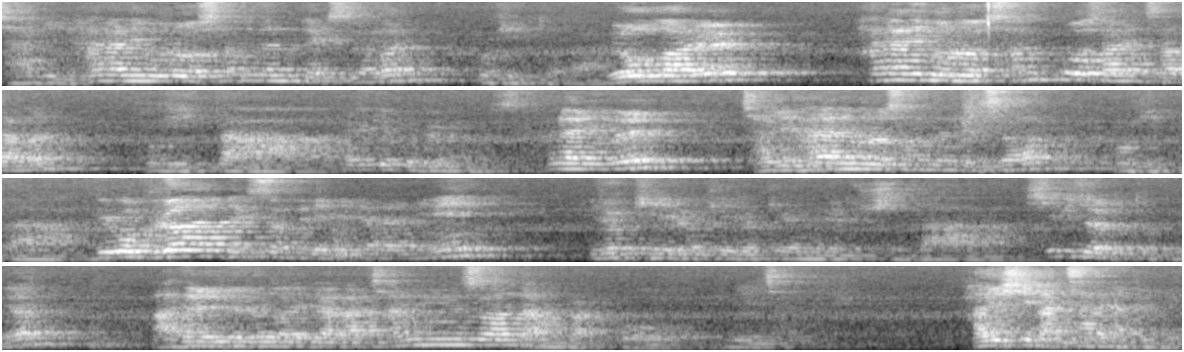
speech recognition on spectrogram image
자기 하나님으로 삼는 백성은 복이 있도다. 여호와를 하나님으로 삼고 사는 사람은 복이 있다. 이렇게 고백하고 있어요. 하나님을 자기 하나님으로 삼는 백성은 복이 있다. 그리고 그러한 백성들에게 하나님이 이렇게 이렇게 이렇게 은혜를 주신다. 12절부터 보면 아들들은 어디다가 장수한 나무 같고 다윗이 많잖아요 아들들이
